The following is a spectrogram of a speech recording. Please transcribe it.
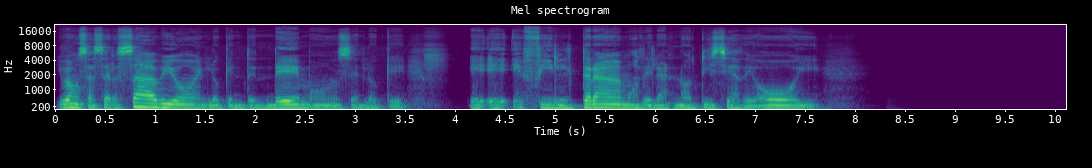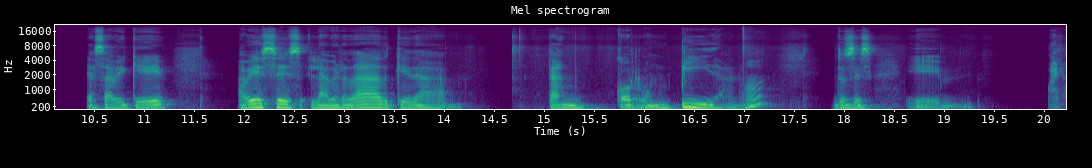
Y vamos a ser sabios en lo que entendemos, en lo que eh, eh, filtramos de las noticias de hoy. Ya sabe que a veces la verdad queda tan corrompida, ¿no? Entonces, eh, bueno,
